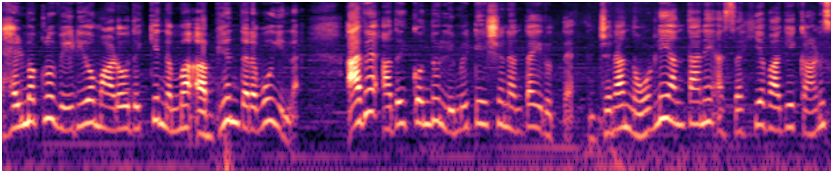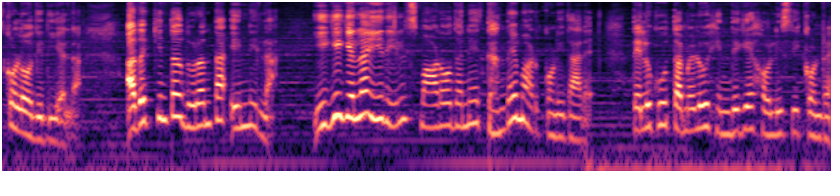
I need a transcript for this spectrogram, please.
ಹೆಣ್ಮಕ್ಳು ವಿಡಿಯೋ ಮಾಡೋದಕ್ಕೆ ನಮ್ಮ ಅಭ್ಯಂತರವೂ ಇಲ್ಲ. ಆದರೆ ಅದಕ್ಕೊಂದು ಲಿಮಿಟೇಷನ್ ಅಂತ ಇರುತ್ತೆ. ಜನ ನೋಡಲಿ ಅಂತಾನೆ ಅಸಹ್ಯವಾಗಿ ಕಾಣಿಸ್ಕೊಳ್ಳೋದಿದೆಯಲ್ಲ. ಅದಕ್ಕಿಂತ ದುರಂತ ಏನಿಲ್ಲ. ಈಗೀಗೆಲ್ಲ ಈ ರೀಲ್ಸ್ ಮಾಡೋದನ್ನೇ ದಂಧೆ ಮಾಡ್ಕೊಂಡಿದ್ದಾರೆ. ತೆಲುಗು, ತಮಿಳು, ಹಿಂದಿಗೆ ಹೋಲಿಸಿಕೊಂಡ್ರೆ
